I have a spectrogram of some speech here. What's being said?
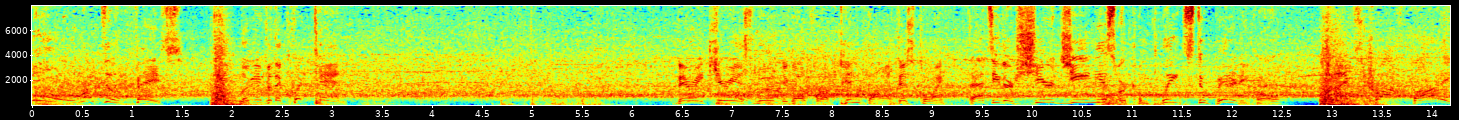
Ooh, right to the face. Looking for the quick Very curious move to go for a pinfall at this point. That's either sheer genius or complete stupidity, Cole. Nice cross body.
